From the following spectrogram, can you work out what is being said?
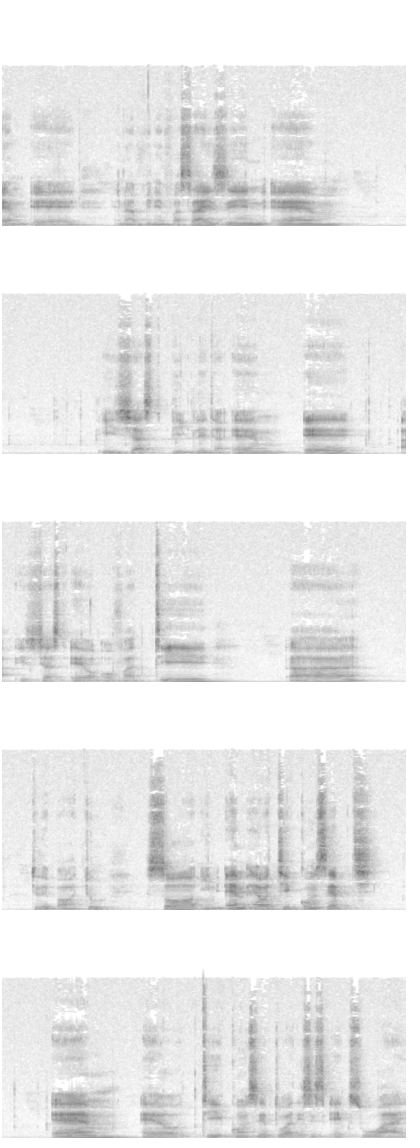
MA, and I've been emphasizing M is just big letter M, A uh, is just L over T uh, to the power 2. So in MLT concept, MLT concept where this is X, Y,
